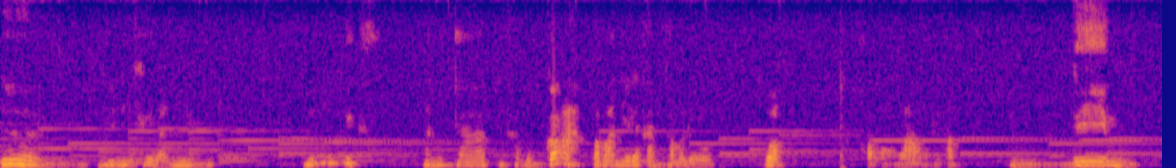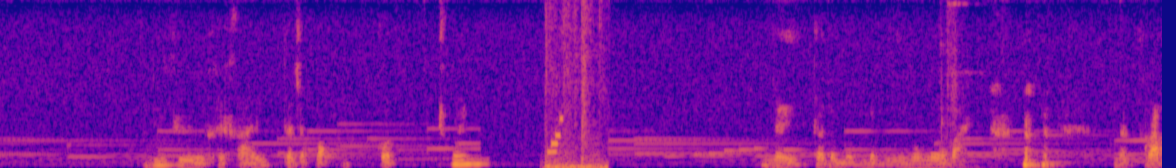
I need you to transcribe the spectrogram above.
อันนี้ก็นี่นี่คืออะไรนี่มิมิกซ์มันการ์ดนะครับผมก็อะประมาณนี้แล้วกันเข้ามาดูพวกของของเรานะครับบีมอันนี้คือคล้ายๆกระจะป๋องกดช่วยนี่ก็จะหมุนแบบนี้โง่ๆไปนะครับ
